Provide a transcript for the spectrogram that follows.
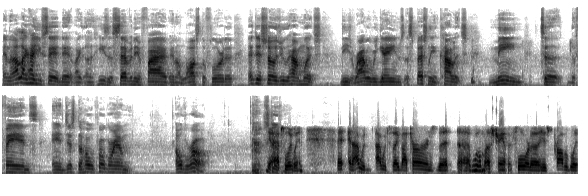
And I like how you said that. Like uh, he's a seven and five and a loss to Florida. That just shows you how much these rivalry games, especially in college, mean to the fans and just the whole program overall. Yeah, absolutely. And, and I would I would say by turns that uh, Will Muschamp at Florida is probably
